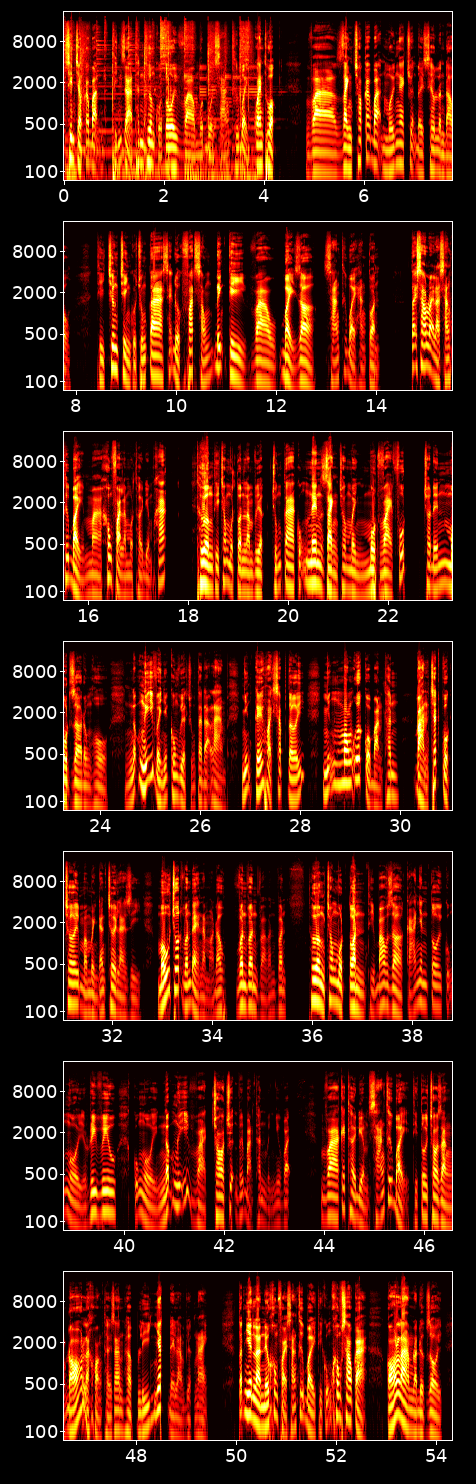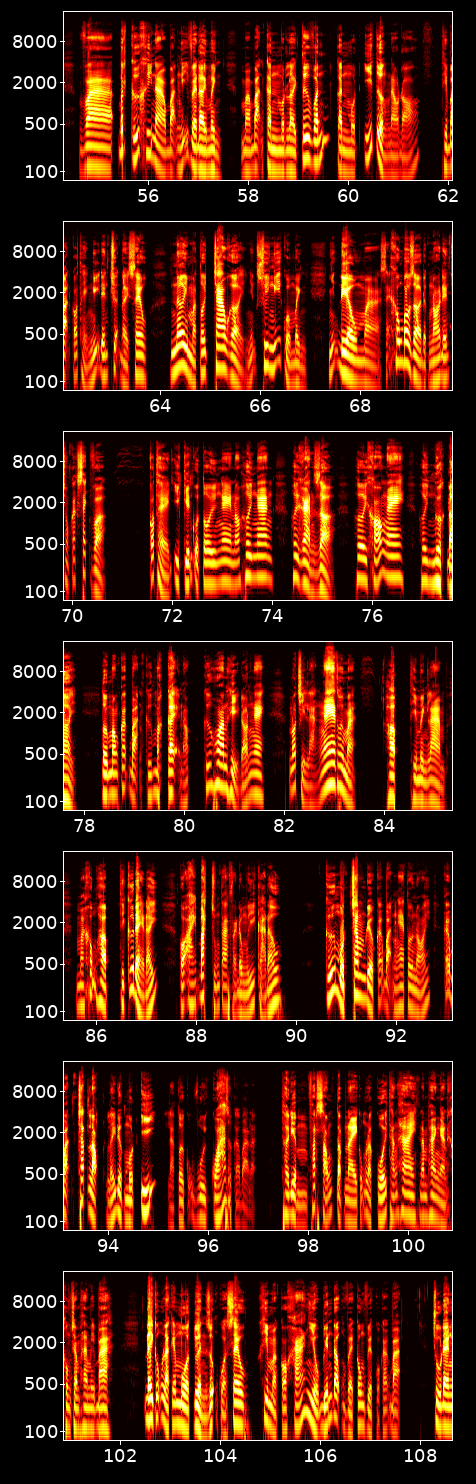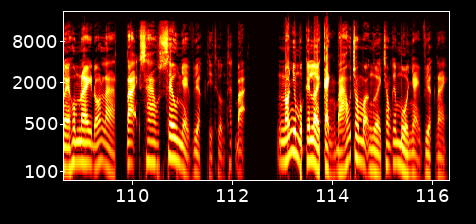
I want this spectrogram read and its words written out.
Xin chào các bạn thính giả thân thương của tôi vào một buổi sáng thứ bảy quen thuộc và dành cho các bạn mới nghe chuyện đời sale lần đầu, thì chương trình của chúng ta sẽ được phát sóng định kỳ vào 7 giờ sáng thứ bảy hàng tuần. Tại sao lại là sáng thứ bảy mà không phải là một thời điểm khác? Thường thì trong một tuần làm việc chúng ta cũng nên dành cho mình một vài phút cho đến một giờ đồng hồ ngẫm nghĩ về những công việc chúng ta đã làm, những kế hoạch sắp tới, những mong ước của bản thân, bản chất cuộc chơi mà mình đang chơi là gì, mấu chốt vấn đề nằm ở đâu, vân vân và vân vân. Thường trong một tuần thì bao giờ cá nhân tôi cũng ngồi review, cũng ngồi ngẫm nghĩ và trò chuyện với bản thân mình như vậy. Và cái thời điểm sáng thứ bảy thì tôi cho rằng đó là khoảng thời gian hợp lý nhất để làm việc này. Tất nhiên là nếu không phải sáng thứ bảy thì cũng không sao cả, có làm là được rồi. Và bất cứ khi nào bạn nghĩ về đời mình mà bạn cần một lời tư vấn, cần một ý tưởng nào đó thì bạn có thể nghĩ đến chuyện đời sale, nơi mà tôi trao gửi những suy nghĩ của mình, những điều mà sẽ không bao giờ được nói đến trong các sách vở. Có thể ý kiến của tôi nghe nó hơi ngang, hơi gàn dở, hơi khó nghe, hơi ngược đời. Tôi mong các bạn cứ mặc kệ nó, cứ hoan hỉ đón nghe. Nó chỉ là nghe thôi mà. Hợp thì mình làm, mà không hợp thì cứ để đấy. Có ai bắt chúng ta phải đồng ý cả đâu. Cứ 100 điều các bạn nghe tôi nói, các bạn chắt lọc lấy được một ý là tôi cũng vui quá rồi các bạn ạ. Thời điểm phát sóng tập này cũng là cuối tháng 2 năm 2023. Đây cũng là cái mùa tuyển dụng của sale khi mà có khá nhiều biến động về công việc của các bạn. Chủ đề ngày hôm nay đó là tại sao sale nhảy việc thì thường thất bại. Nó như một cái lời cảnh báo cho mọi người trong cái mùa nhảy việc này.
